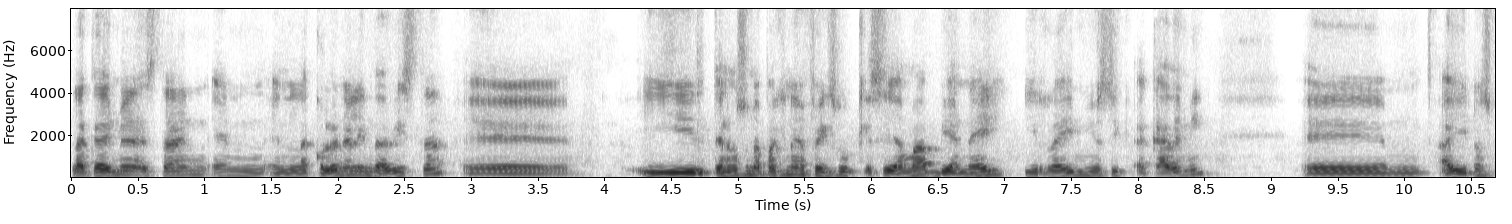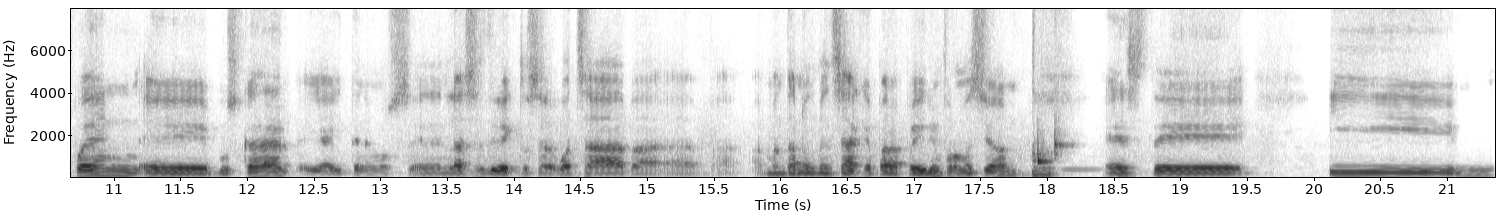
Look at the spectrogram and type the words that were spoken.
la academia está en, en, en la colonia Lindavista y tenemos una página de Facebook que se llama Vianey y Rey Music Academy. Eh, ahí nos pueden eh, buscar y ahí tenemos enlaces directos al WhatsApp, a, mandarnos mensaje para pedir información. Este, y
